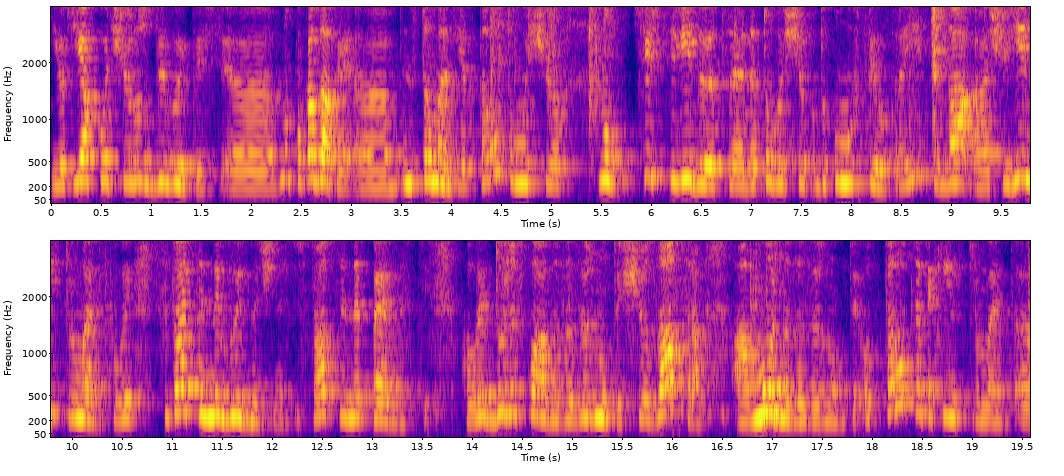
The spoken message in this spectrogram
І от я хочу роздивитись, е, ну, показати е, інструмент як таро, тому що ну, всі ж ці відео це для того, щоб допомогти українцям, да, що є інструмент, коли ситуація невизначеності, ситуація непевності, коли дуже складно зазирнути, що завтра а можна зазирнути. От Таро це такий інструмент е,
